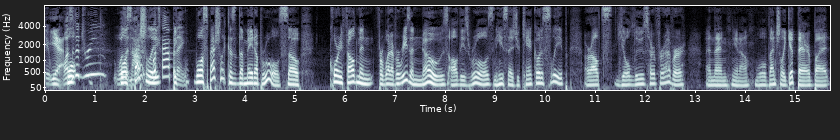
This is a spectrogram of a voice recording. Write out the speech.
it- Yeah. Was Well- it a dream? Was well, it not? especially what's happening? Well, especially because the made up rules. So Corey Feldman, for whatever reason, knows all these rules, and he says you can't go to sleep, or else you'll lose her forever. And then you know we'll eventually get there, but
